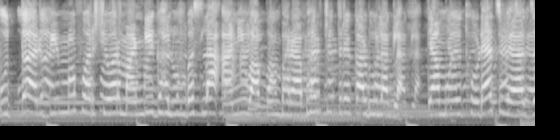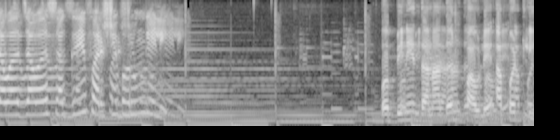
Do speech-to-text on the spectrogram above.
उत्तर बिंब फरशीवर मांडी घालून बसला आणि वाकून भराभर चित्रे काढू लागला. त्यामुळे थोड्याच वेळात जवळजवळ सगळी फरशी भरून गेली. बब्बीने दनादन पावले आपटली.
